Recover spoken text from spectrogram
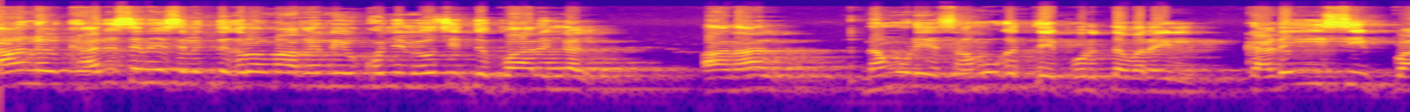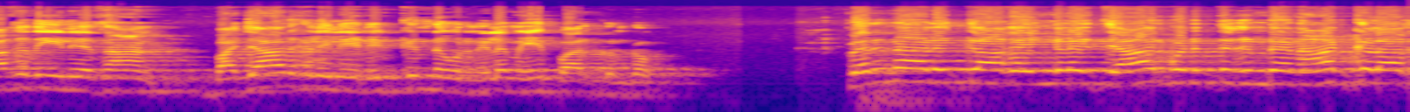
நாங்கள் கரிசனை செலுத்துகிறோமாக என்று கொஞ்சம் யோசித்து பாருங்கள். ஆனால் நம்முடைய சமூகத்தை பொறுத்தவரையில் கடைசி பகுதியிலே தான் பஜார்களிலே நிற்கின்ற ஒரு நிலைமையை பார்க்கின்றோம். பெருநாளுக்காக எங்களை தயார்படுத்துகின்ற நாட்களாக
